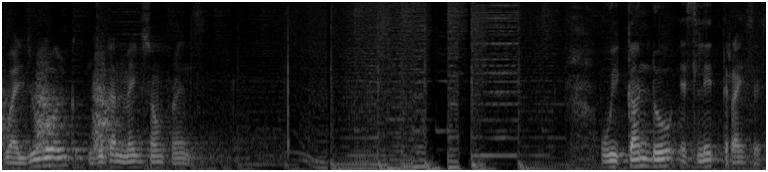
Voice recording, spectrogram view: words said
While you walk, you can make some friends. We can do sled races.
